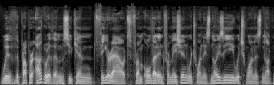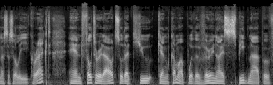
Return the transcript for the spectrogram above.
with the proper algorithms, you can figure out from all that information which one is noisy, which one is not necessarily correct, and filter it out so that you can come up with a very nice speed map of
